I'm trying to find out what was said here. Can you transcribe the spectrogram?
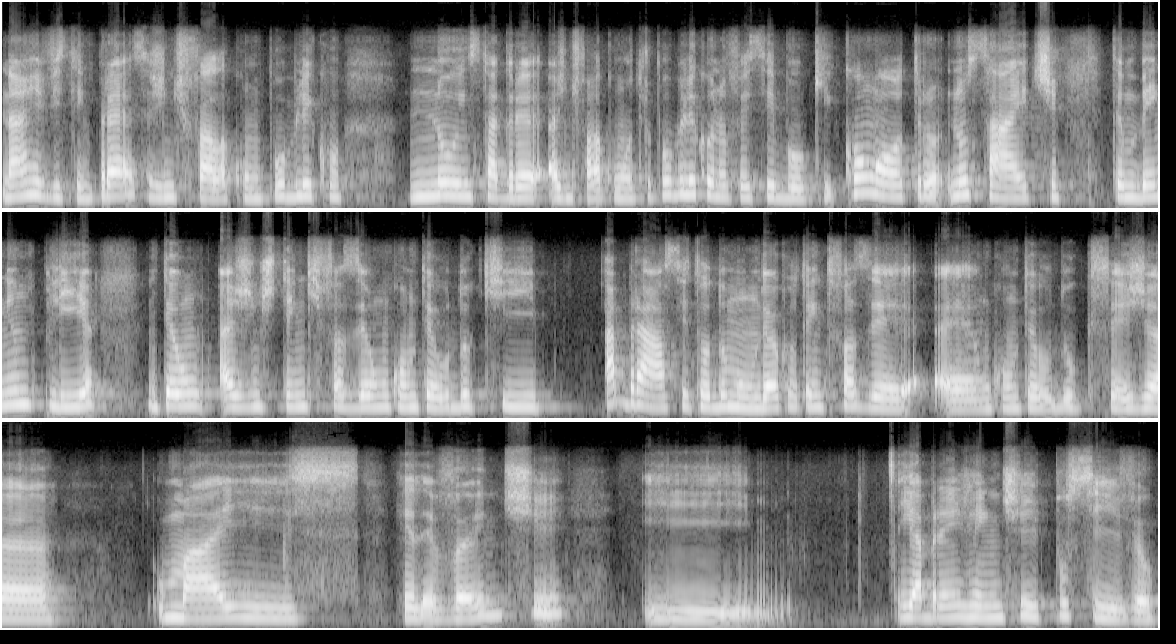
na revista impressa, a gente fala com um público, no Instagram a gente fala com outro público, no Facebook com outro, no site também amplia. Então, a gente tem que fazer um conteúdo que abrace todo mundo. É o que eu tento fazer. É um conteúdo que seja o mais relevante e e abrangente possível.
